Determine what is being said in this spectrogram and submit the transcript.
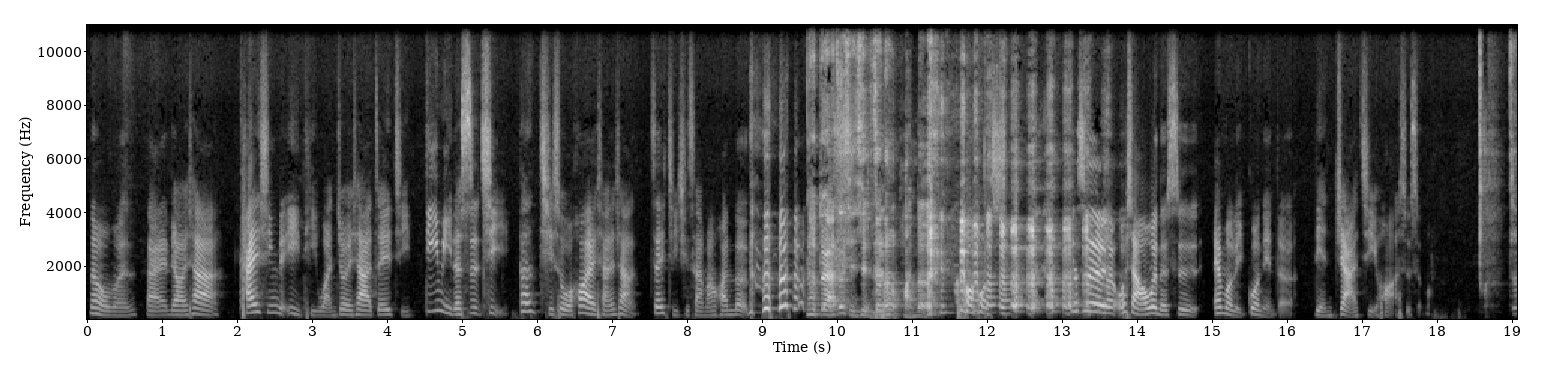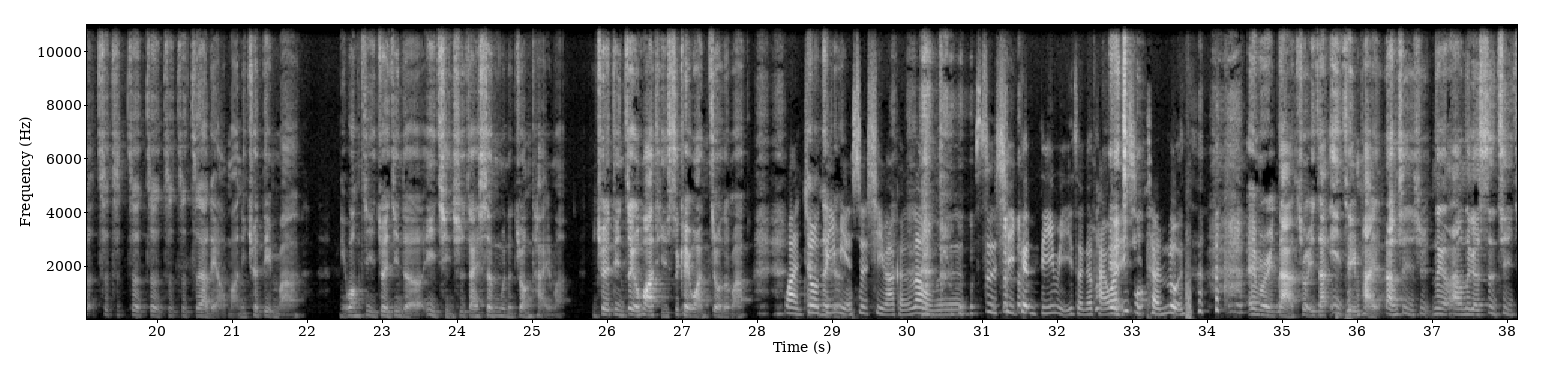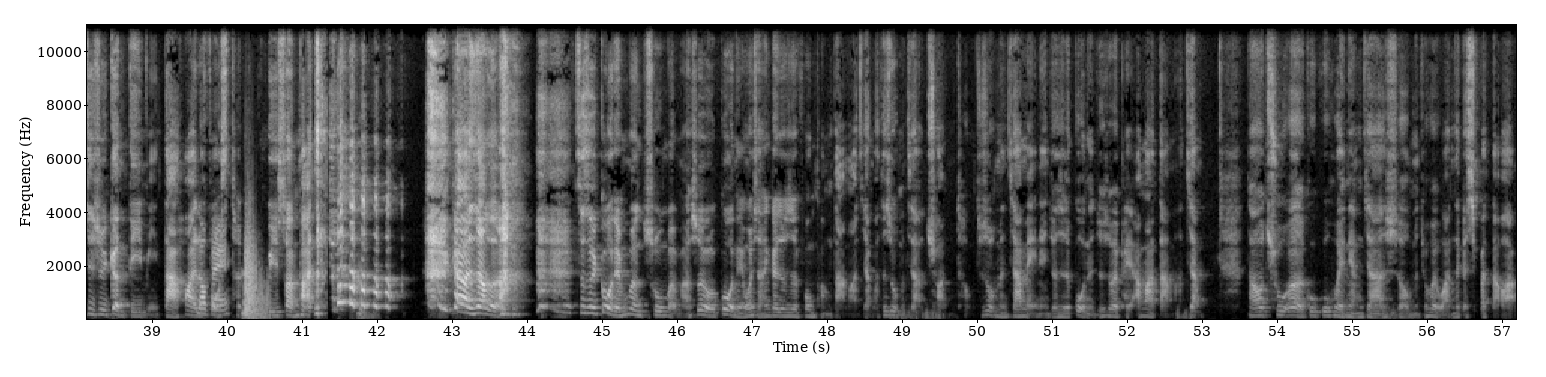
那我们来聊一下开心的议题，挽救一下这一集低迷的士气。但其实我后来想一想，这一集其实还蛮欢乐的。啊，对啊，这集其实真的很欢乐。就是我想要问的是，Emily 过年的。连假计划是什么？这这这这这这这这要聊吗？你确定吗？你忘记最近的疫情是在升温的状态吗？你确定这个话题是可以挽救的吗？挽救低迷的士气吗？可能让我们士气更低迷，整个台湾一起沉沦。Emory 打出一张疫情牌，让继续那个让那个士气继续更低迷，打坏了如意算盘。开玩笑的啦。就是过年不能出门嘛，所以我过年我想应该就是疯狂打麻将吧，这是我们家的传统。就是我们家每年就是过年就是会陪阿嬷打麻将，然后初二姑姑回娘家的时候，我们就会玩那个西巴岛啊。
